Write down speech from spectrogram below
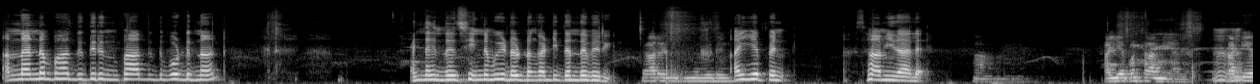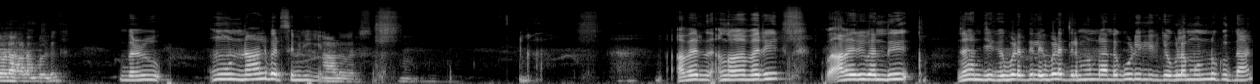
அந்த அண்ணன் பார்த்து திருந்து பார்த்துட்டு போட்டு தான் இந்த இந்த சின்ன வீடு ஒன்றும் கட்டி தந்தவர் ஐயப்பன் சாமிதால. ஐயப்பன் சாமியால் கட்டியோட காலம் வீடு ஒரு மூணு நாலு வருஷம் நாலு வருஷம். அவர் அங்கே அவர் அவர் வந்து அஞ்சு விடத்தில் விடத்தில் முன்னு அந்த கூடியில் இருக்கக்குள்ள முன்னுக்கு தான்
